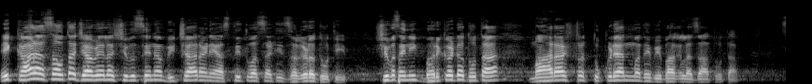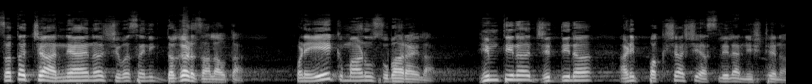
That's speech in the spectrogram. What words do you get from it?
एक काळ असा होता ज्यावेळेला शिवसेना विचार आणि अस्तित्वासाठी झगडत होती. शिवसैनिक भरकटत होता महाराष्ट्र तुकड्यांमध्ये विभागला जात होता. सततच्या अन्यायानं शिवसैनिक दगड झाला होता. पण एक माणूस उभा राहिला हिमतीनं जिद्दीनं आणि पक्षाशी असलेल्या निष्ठेनं.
